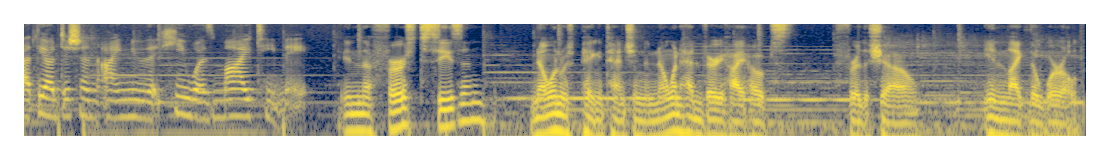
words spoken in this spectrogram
at the audition, I knew that he was my teammate. In the first season, no one was paying attention and no one had very high hopes for the show in like the world.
